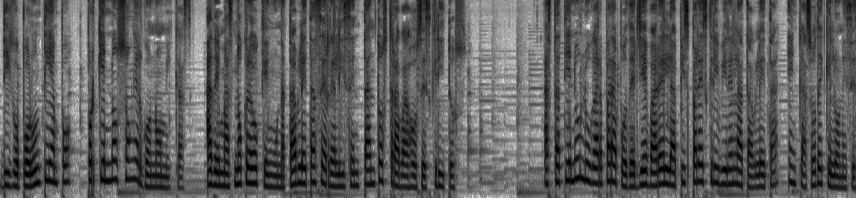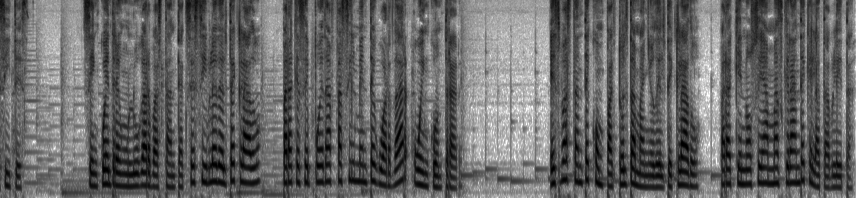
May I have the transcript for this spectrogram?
Digo por un tiempo porque no son ergonómicas, Además, no creo que en una tableta se realicen tantos trabajos escritos. Hasta tiene un lugar para poder llevar el lápiz para escribir en la tableta en caso de que lo necesites. Se encuentra en un lugar bastante accesible del teclado para que se pueda fácilmente guardar o encontrar. Es bastante compacto el tamaño del teclado para que no sea más grande que la tableta.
